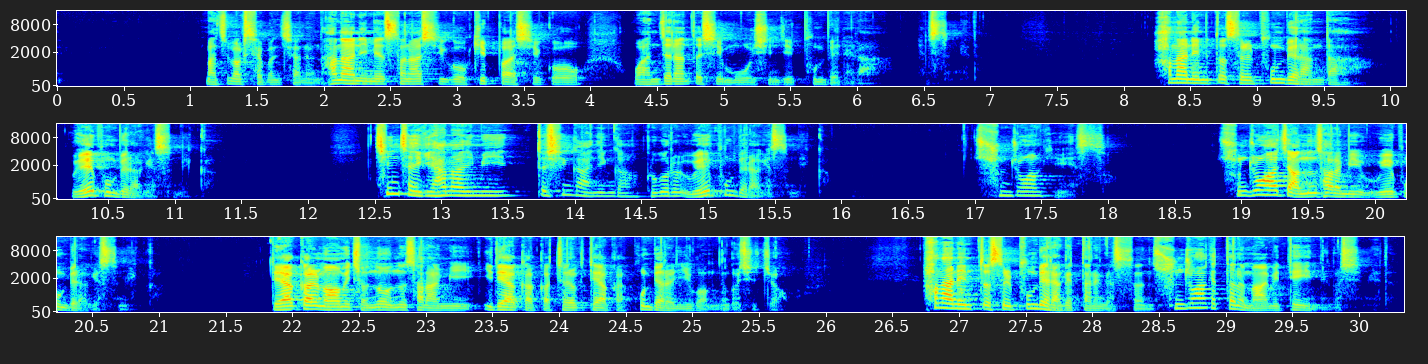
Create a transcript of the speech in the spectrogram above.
마지막 세 번째는 하나님의 선하시고 기뻐하시고 완전한 뜻이 무엇인지 분별해라 했습니다. 하나님의 뜻을 분별한다. 왜 분별하겠습니까? 진짜 이게 하나님이 뜻인가 아닌가? 그거를 왜 분별하겠습니까? 순종하기 위해서. 순종하지 않는 사람이 왜 분별하겠습니까? 대학 갈 마음이 전혀 없는 사람이 이 대학 갈까 저 대학 갈까 분별할 이유가 없는 것이죠. 하나님 뜻을 분별하겠다는 것은 순종하겠다는 마음이 되어 있는 것입니다.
